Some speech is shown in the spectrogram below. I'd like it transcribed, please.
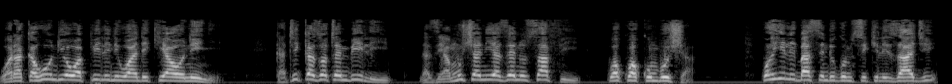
waraka huu ndio wa pili ni waandikiao ninyi. Katika zote mbili naziamusha nia zenu safi kwa kuwakumbusha. Kwa hili basi ndugu msikilizaji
